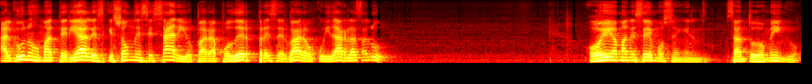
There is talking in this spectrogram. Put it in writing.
algunos materiales que son necesarios para poder preservar o cuidar la salud. Hoy amanecemos en el Santo Domingo,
